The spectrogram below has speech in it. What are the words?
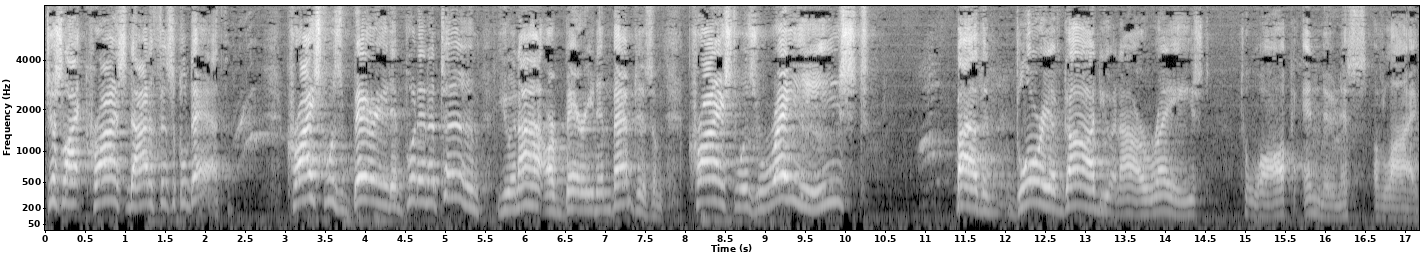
just like Christ died a physical death. Christ was buried and put in a tomb. You and I are buried in baptism. Christ was raised by the glory of God. You and I are raised to walk in newness of life.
